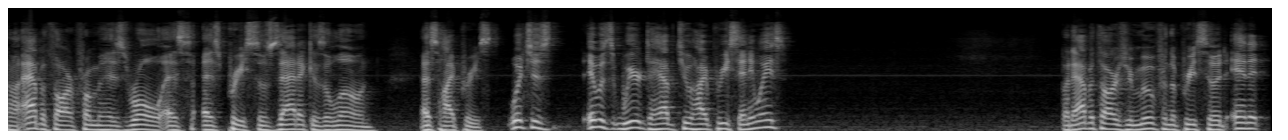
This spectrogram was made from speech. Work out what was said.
uh, Abiathar from his role as as priest. So Zadok is alone as high priest, which is it was weird to have two high priests anyways. But Abiathar is removed from the priesthood, and it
